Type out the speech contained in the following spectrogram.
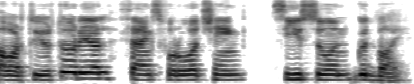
our tutorial. Thanks for watching See you soon. Goodbye.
